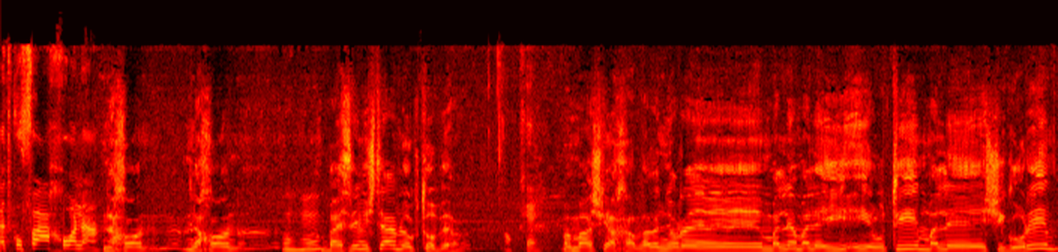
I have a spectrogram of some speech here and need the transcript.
בתקופה האחרונה. נכון, נכון, ב-22 לאוקטובר, אוקיי. ממש ככה, ואז אני רואה מלא מלא יירוטים, מלא שיגורים,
